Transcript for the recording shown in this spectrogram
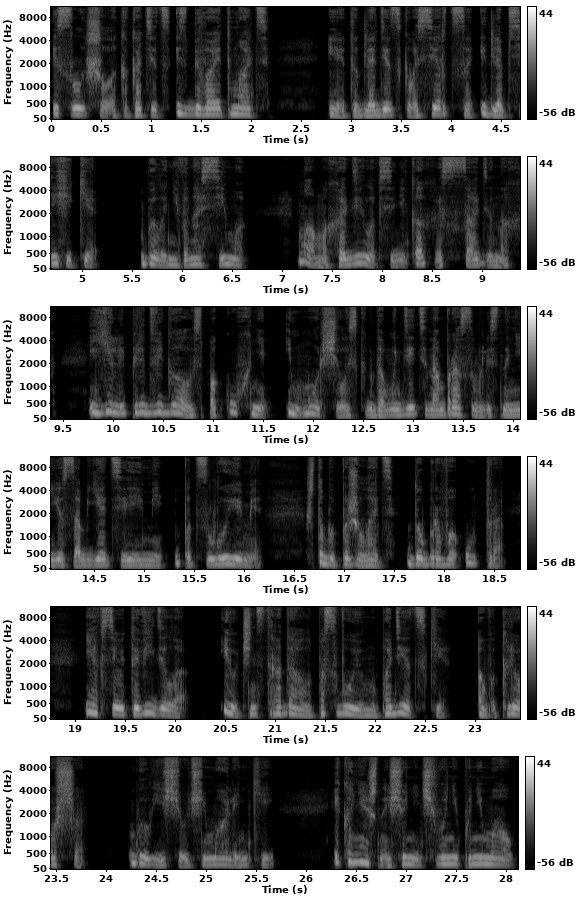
и слышала, как отец избивает мать. И это для детского сердца и для психики было невыносимо. Мама ходила в синяках и ссадинах, еле передвигалась по кухне и морщилась, когда мы, дети, набрасывались на нее с объятиями и поцелуями, чтобы пожелать доброго утра. Я все это видела и очень страдала по-своему, по-детски. А вот Леша был еще очень маленький и, конечно, еще ничего не понимал.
